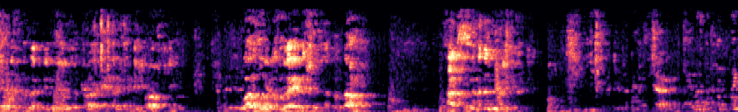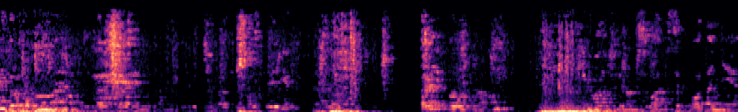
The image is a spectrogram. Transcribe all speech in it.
Давайте закріпимо такі правки. Ладно, коли. А це не буде бачити. Наступне питання до ми маємо Перелік програм, які мали фінансуватися подані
